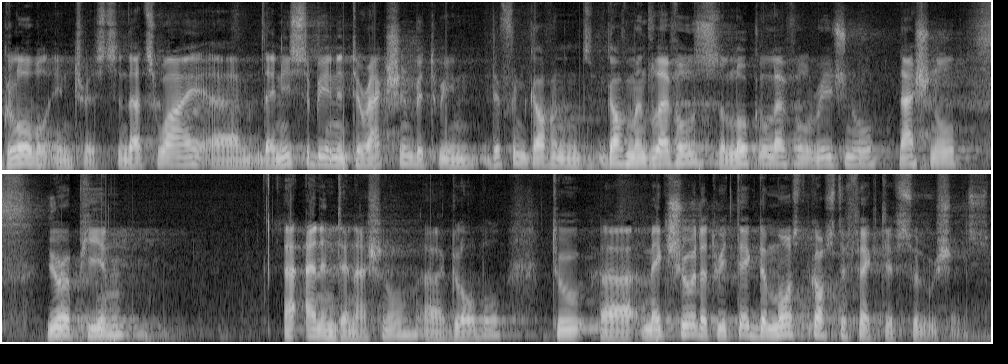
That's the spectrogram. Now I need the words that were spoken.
global interests. And that's why um, there needs to be an interaction between different government, government levels, the local level, regional, national, European, uh, and international, uh, global, to make sure that we take the most cost-effective solutions.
